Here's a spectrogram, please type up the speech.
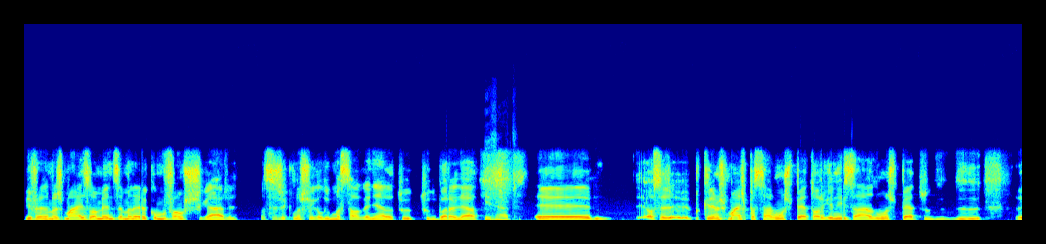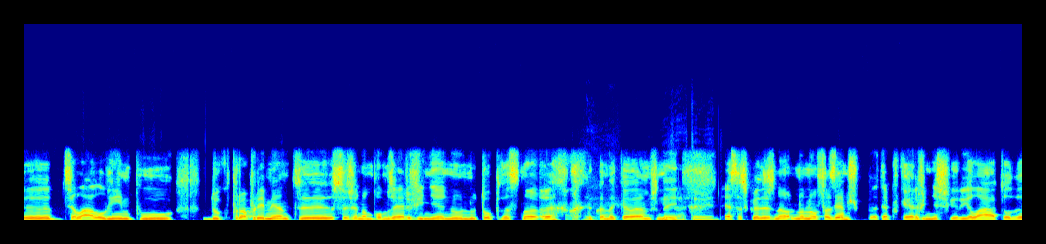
diferença, mas mais ou menos a maneira como vão chegar, ou seja, que não chega ali uma salganhada, tudo, tudo baralhado. Exato. É, ou seja, queremos mais passar um aspecto organizado, um aspecto de, de, de, sei lá, limpo, do que propriamente, ou seja, não pomos a ervinha no, no topo da cenoura quando acabamos, nem né? essas coisas não, não, não, fazemos, até porque a ervinha chegaria lá toda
